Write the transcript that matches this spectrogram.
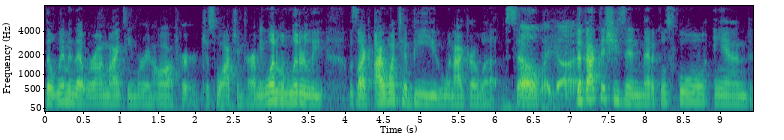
the women that were on my team were in awe of her just watching her. I mean, one of them literally was like, "I want to be you when I grow up." So, oh my god, the fact that she's in medical school and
